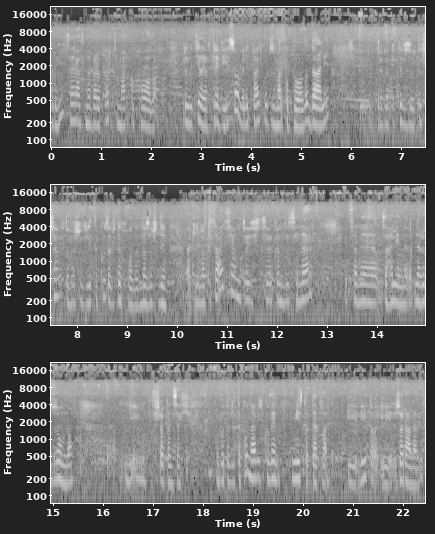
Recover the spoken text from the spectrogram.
Дорогі, цей раз ми в аеропорті Марко Поло. Прилетіла я в Тревісо, вилітати буду з Марко Поло. Далі треба піти взутися, тому що в літаку завжди холодно, завжди кліматизація, ну, тобто кондиціонер. І це не взагалі нерозумно і в шльопанцях бути в літаку, навіть коли місто тепле, і літо, і жара навіть.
